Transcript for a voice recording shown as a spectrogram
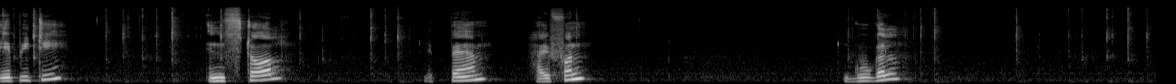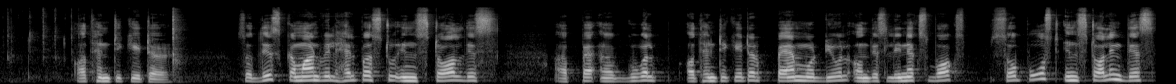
apt install PAM hyphen Google Authenticator. So this command will help us to install this uh, uh, Google authenticator PAM module on this Linux box. So post installing this,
